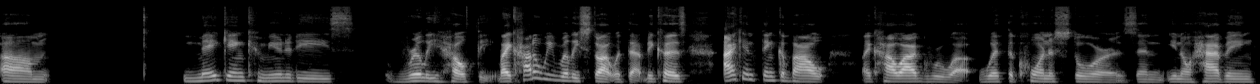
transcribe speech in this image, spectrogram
um, making communities really healthy? Like, how do we really start with that? Because I can think about like how I grew up with the corner stores and you know having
